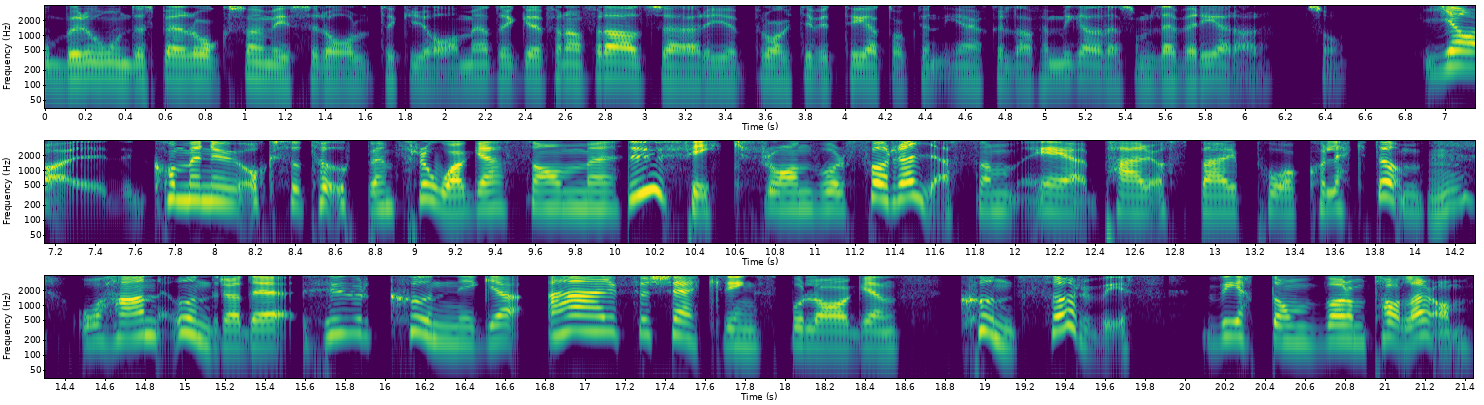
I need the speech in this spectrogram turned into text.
oberoende spelar också en viss roll tycker jag. Men jag tycker framförallt så är det ju proaktivitet och den enskilda förmedlaren som levererar. Så. Jag kommer nu också ta upp en fråga som du fick från vår förra gäst som är Per Östberg på Collectum. Mm. Och han undrade hur kunniga är försäkringsbolagens kundservice? Vet de vad de talar om?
